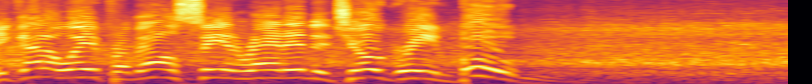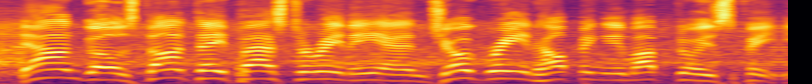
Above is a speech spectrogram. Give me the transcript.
He got away from LC and ran into Joe Greene. Boom! Down goes Dante Pastorini, and Joe Greene helping him up to his feet.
